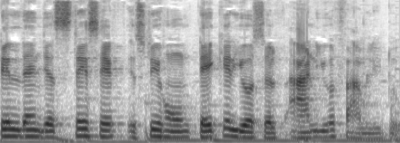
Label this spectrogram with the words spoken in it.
Till then, just stay safe, stay home, take care of yourself and your family too.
